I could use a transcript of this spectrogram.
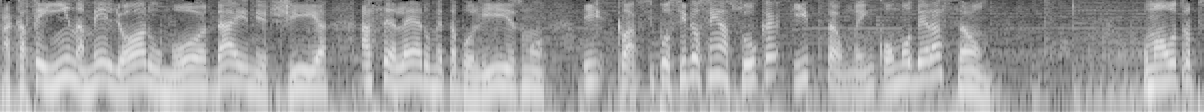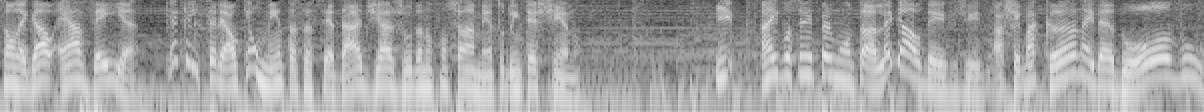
A cafeína melhora o humor, dá energia, acelera o metabolismo e, claro, se possível sem açúcar e também com moderação. Uma outra opção legal é a aveia, que é aquele cereal que aumenta a saciedade e ajuda no funcionamento do intestino. E aí você me pergunta, legal, David, achei bacana a ideia do ovo,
